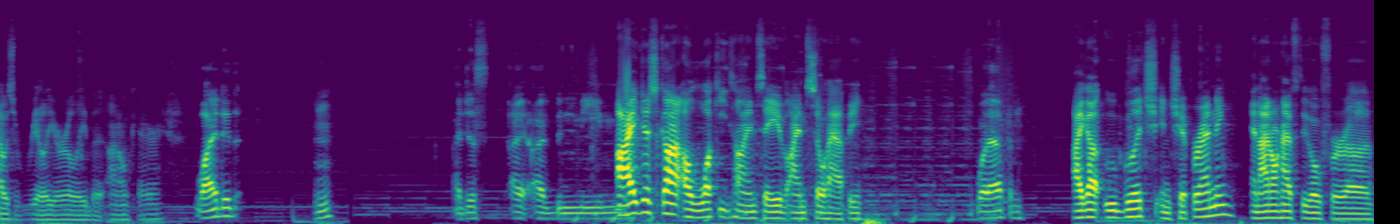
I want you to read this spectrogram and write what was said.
That was really early, but I don't care. Why did Hmm? I just I I've been meme. I just got a lucky time save. I'm so happy. What happened? I got Oob Glitch in Chipper ending, and I don't have to go for uh,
